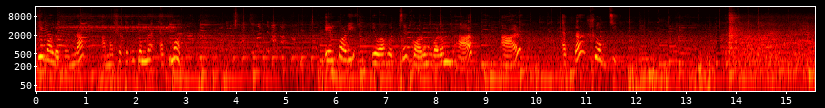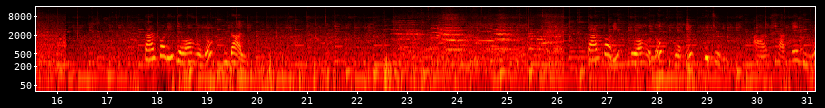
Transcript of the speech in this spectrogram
কি বলো তোমরা? আমার সাথে কি তোমরা একমত? এরপরই দেওয়া হচ্ছে গরম গরম ভাত আর একটা সবজি। তারপরই দেওয়া হলো ডাল। তারপরই দেওয়া হলো ভোগের খিচুড়ি আর সাথে দিল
